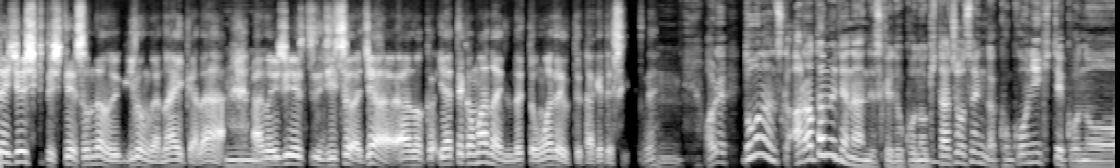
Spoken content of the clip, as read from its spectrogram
際常識としてそんなの議論がないから、うん、あの実はじゃああのやって構わないのねって思われるってだけですよね、うん、あれどうなんですか？改めてなんですけどこの北朝鮮がここに来てこの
